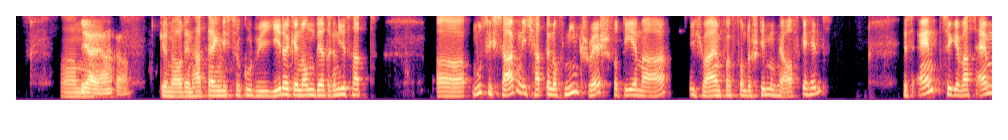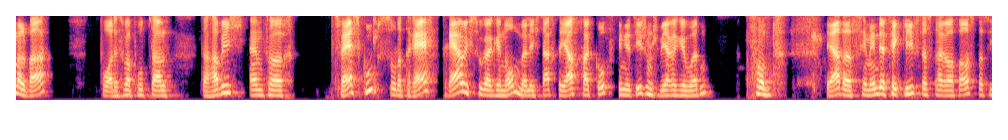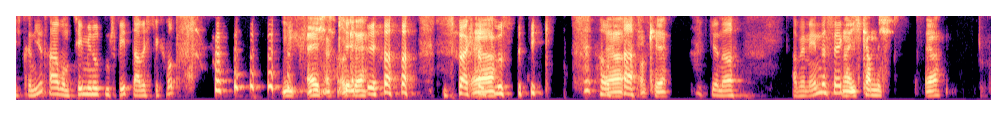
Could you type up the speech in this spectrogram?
Ähm, ja, ja, ja. Genau, den hat eigentlich so gut wie jeder genommen, der trainiert hat. Äh, muss ich sagen, ich hatte noch nie einen Crash vor DMA. Ich war einfach von der Stimmung her aufgehellt. Das Einzige, was einmal war, boah, das war brutal. Da habe ich einfach zwei Scoops oder drei, drei habe ich sogar genommen, weil ich dachte, ja, fuck off, bin jetzt eh schon schwerer geworden. Und ja, das, im Endeffekt lief das darauf aus, dass ich trainiert habe und zehn Minuten später habe ich gekotzt. Hm, echt? Okay. Ja, das war ganz ja. lustig. ja, okay. Genau. Aber im Endeffekt. Na, ich kann mich, ja.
